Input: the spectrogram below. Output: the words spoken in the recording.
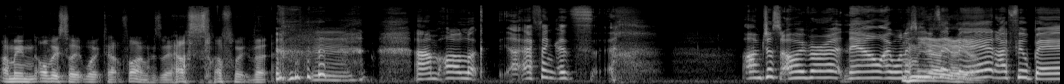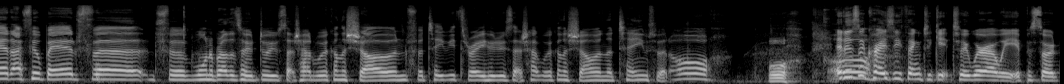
I mean, obviously it worked out fine because their house is lovely, but Um, oh look, I I think it's. I'm just over it now. I want to see Yeah, is it yeah, yeah. bad? I feel bad. I feel bad for for Warner Brothers who do such hard work on the show, and for TV3 who do such hard work on the show and the teams. But oh, Oh, It is a crazy thing to get to. Where are we? Episode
